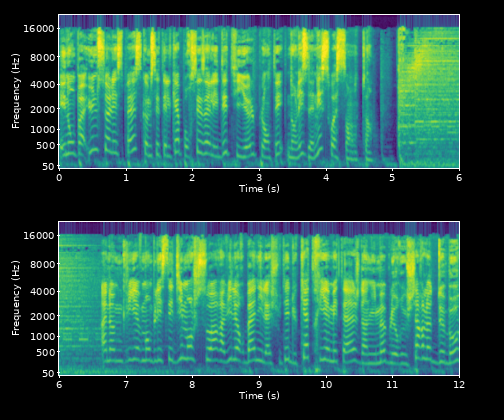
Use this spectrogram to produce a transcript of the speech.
et non pas une seule espèce comme c'était le cas pour ces allées des tilleuls plantées dans les années 60. Un homme grièvement blessé dimanche soir à Villeurbanne, il a chuté du quatrième étage d'un immeuble rue Charlotte de Beau.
